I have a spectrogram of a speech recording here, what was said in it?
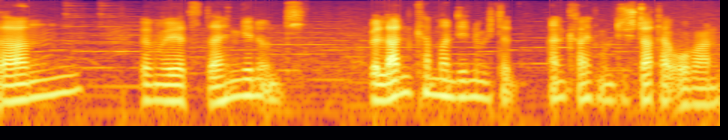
Dann, wenn wir jetzt dahin gehen und über Land kann man den nämlich dann angreifen und die Stadt erobern.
